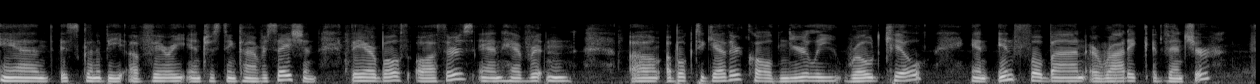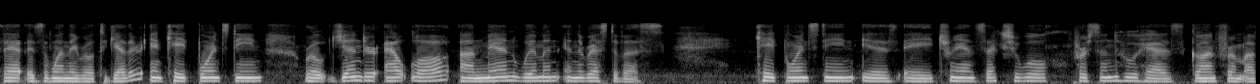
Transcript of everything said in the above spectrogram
And it's going to be a very interesting conversation. They are both authors and have written uh, a book together called Nearly Roadkill, an Infobahn erotic adventure. That is the one they wrote together. And Kate Bornstein wrote Gender Outlaw on Men, Women, and the Rest of Us. Kate Bornstein is a transsexual person who has gone from a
